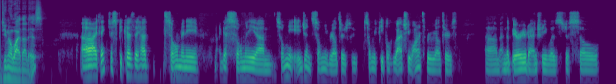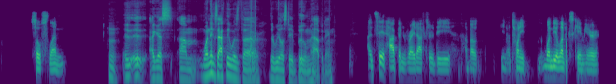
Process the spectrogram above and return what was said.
do you know why that is? Uh, I think just because they had so many, I guess so many, um, so many agents, so many realtors, so many people who actually wanted to be realtors, um, and the barrier to entry was just so, so slim. Hmm. It, it, I guess um, when exactly was the the real estate boom happening? I'd say it happened right after the about you know 20 when the Olympics came here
